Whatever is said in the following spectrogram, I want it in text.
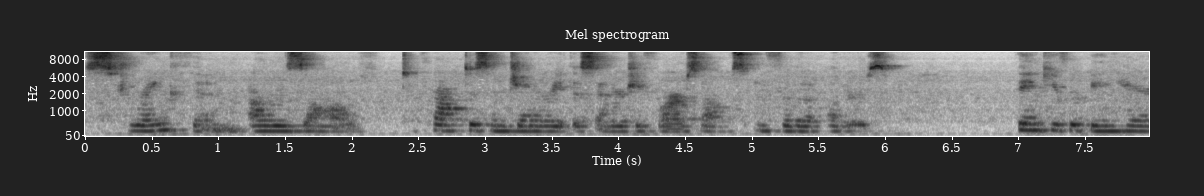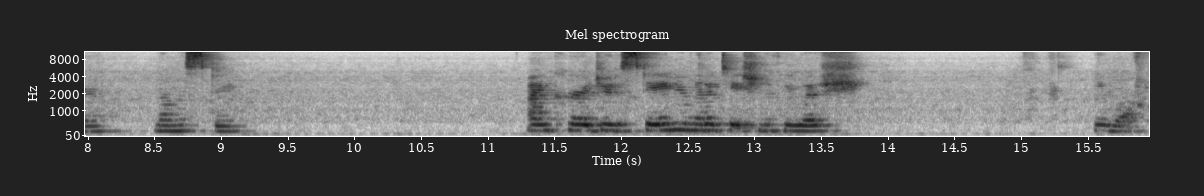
strengthen our resolve to practice and generate this energy for ourselves and for the others. Thank you for being here. Namaste. I encourage you to stay in your meditation if you wish. Be well.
